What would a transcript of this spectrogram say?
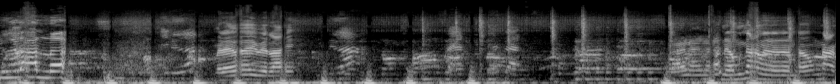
มือลั่นเลยไอ้เนื้อไม่ได้ไม่เป็นไรเนื้อแสนแสนไหนไหนไหนเดี๋ยวมึงนั่งเลยนะมึงนั่ง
